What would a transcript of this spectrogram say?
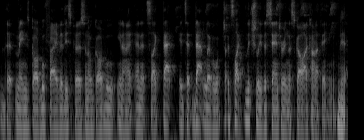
that means God will favor this person or God will, you know, and it's like that. It's at that level. Of, it's like literally the Santa in the sky kind of thing. Yeah.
